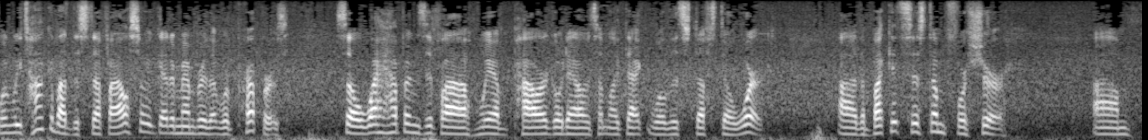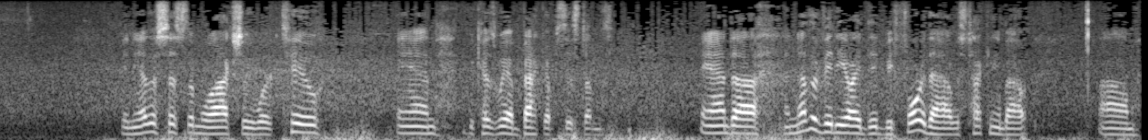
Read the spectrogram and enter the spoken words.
when we talk about this stuff, I also got to remember that we're preppers. So what happens if uh, we have power go down or something like that? Will this stuff still work? Uh, the bucket system for sure. Um, and the other system will actually work too and because we have backup systems and uh, another video I did before that I was talking about um,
